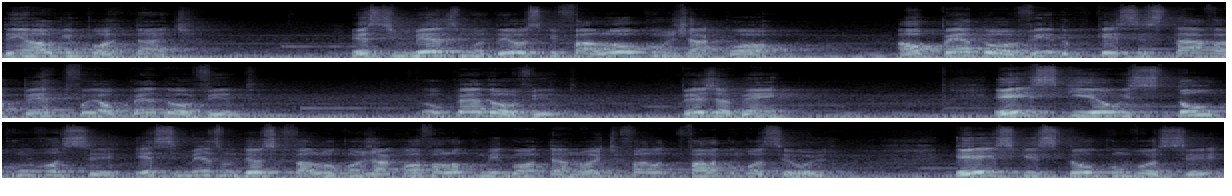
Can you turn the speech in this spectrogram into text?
tem algo importante. Este mesmo Deus que falou com Jacó ao pé do ouvido, porque se estava perto foi ao pé do ouvido. Foi ao pé do ouvido. Veja bem, Eis que eu estou com você. Esse mesmo Deus que falou com Jacó falou comigo ontem à noite e fala, fala com você hoje. Eis que estou com você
